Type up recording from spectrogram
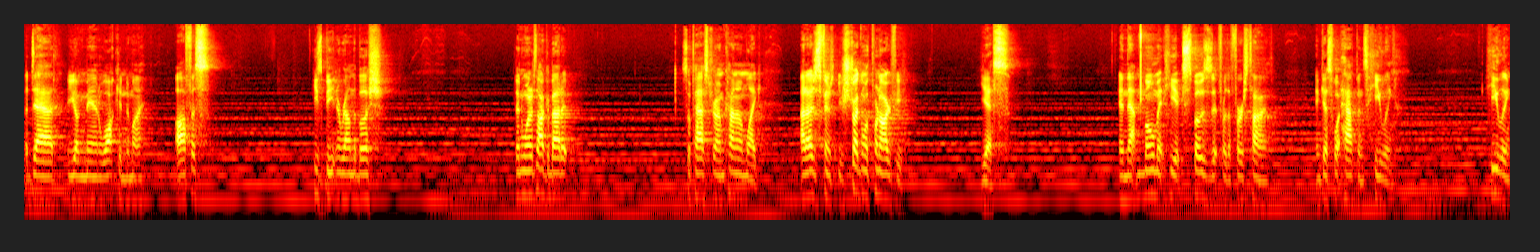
a dad, a young man walk into my office. He's beating around the bush. Didn't want to talk about it. So, Pastor, I'm kind of I'm like, I just finished. You're struggling with pornography. Yes. In that moment, he exposes it for the first time. And guess what happens? Healing. Healing.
